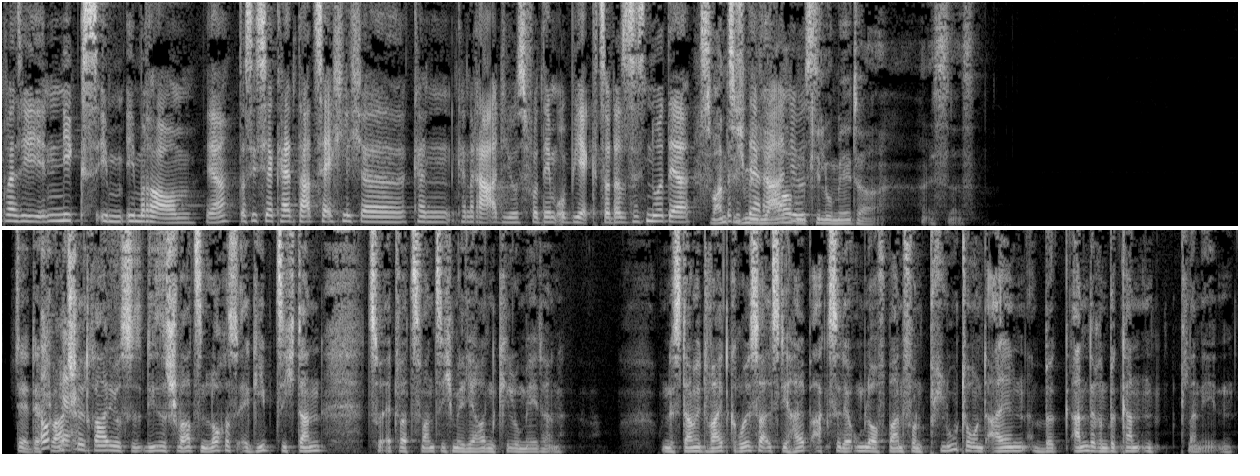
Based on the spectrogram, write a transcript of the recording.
quasi nix im, im Raum, ja. Das ist ja kein tatsächlicher, kein, kein Radius von dem Objekt, sondern das ist nur der, 20 Milliarden Radius. Kilometer ist das. Der, der okay. Schwarzschildradius dieses schwarzen Loches ergibt sich dann zu etwa 20 Milliarden Kilometern und ist damit weit größer als die Halbachse der Umlaufbahn von Pluto und allen be anderen bekannten Planeten.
